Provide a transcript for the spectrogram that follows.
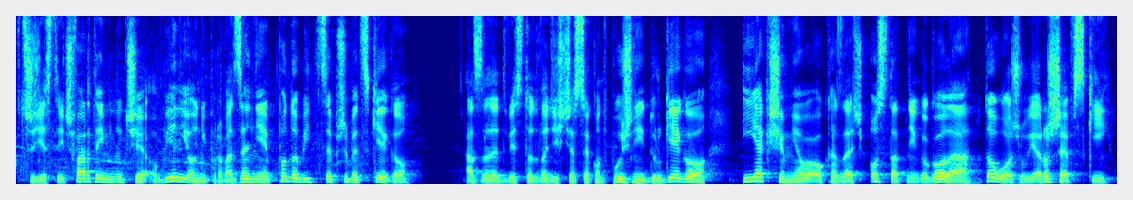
W 34 minucie objęli oni prowadzenie po dobitce Przybeckiego, a zaledwie 120 sekund później drugiego i jak się miało okazać ostatniego gola dołożył Jaroszewski.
